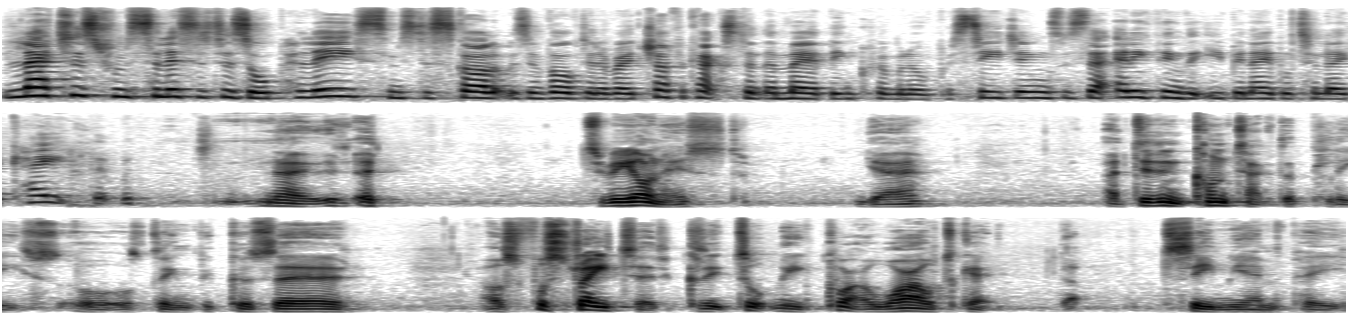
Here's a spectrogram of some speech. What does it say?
Letters from solicitors or police. Mr. Scarlett was involved in a road traffic accident. There may have been criminal proceedings. Was there anything that you've been able to locate that would? No. Uh, to be honest, yeah, I didn't contact the police or thing because uh, I was frustrated because it took me quite a while to get to see me MP,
